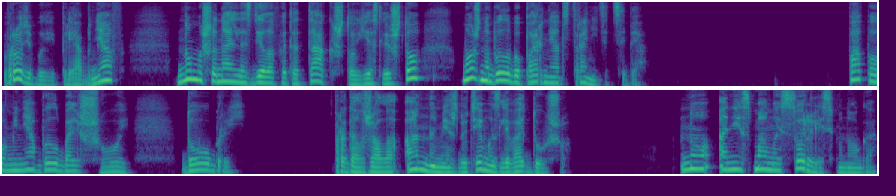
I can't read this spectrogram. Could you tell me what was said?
вроде бы и приобняв, но машинально сделав это так, что, если что, можно было бы парня отстранить от себя. Папа у меня был большой, добрый. продолжала Анна между тем изливать душу. Но они с мамой ссорились много,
